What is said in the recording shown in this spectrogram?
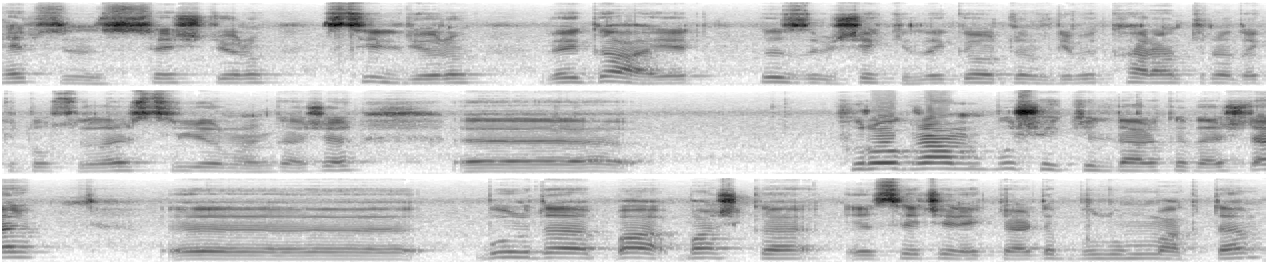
Hepsini seç diyorum, sil diyorum ve gayet hızlı bir şekilde gördüğünüz gibi karantinadaki dosyaları siliyorum arkadaşlar. Ee, program bu şekilde arkadaşlar. Ee, burada ba- başka e, seçeneklerde bulunmakta.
